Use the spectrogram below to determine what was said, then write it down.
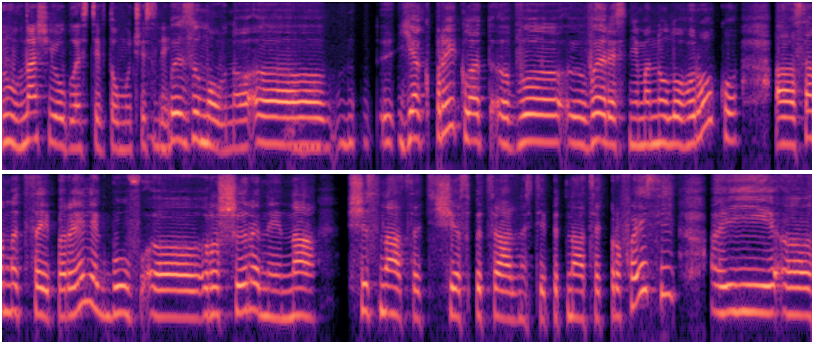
ну, в нашій області, в тому числі. Безумовно. Е, Як приклад, в вересні минулого року саме цей перелік був е, розширений на 16 ще спеціальностей, 15 професій, і е,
